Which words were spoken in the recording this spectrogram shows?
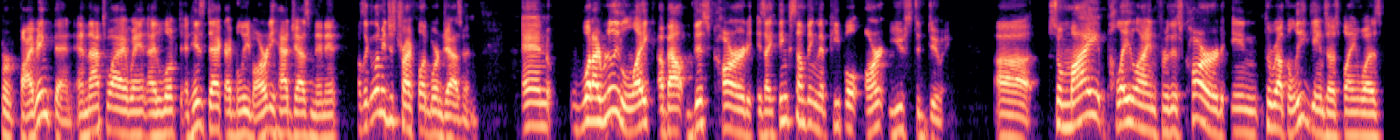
for five ink then? And that's why i went i looked and his deck i believe already had jasmine in it. I was like let me just try floodborn jasmine. And what i really like about this card is i think something that people aren't used to doing. Uh so my play line for this card in throughout the league games i was playing was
